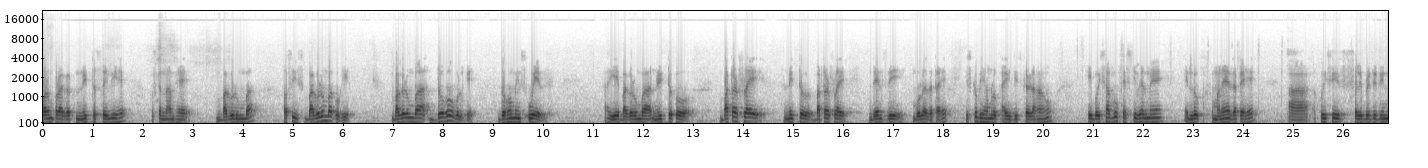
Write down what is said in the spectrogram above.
परंपरागत नृत्य शैली है। उसका नाम है बागुडुम्बा और इस बागुडुम्बा को भी बागुडुम्बा दोहो बोल के, दोहो मीन्स वेव ये बागुडुम्बा नृत्य को बटरफ्लाई नृत्य बटरफ्लाई डांस भी बोला जाता है। इसको भी हम लोग आयोजित कर रहा हूँ। ये बैसागु फेस्टिवल में इन लोग मनाया जाते हैं। हुई which celebrated in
